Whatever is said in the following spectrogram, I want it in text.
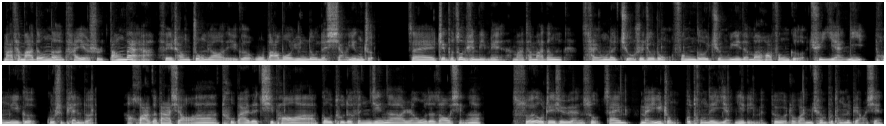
马特·马登呢，他也是当代啊非常重要的一个乌巴波运动的响应者。在这部作品里面，马特·马登采用了九十九种风格迥异的漫画风格去演绎同一个故事片段啊，画个大小啊，土白的气泡啊，构图的分镜啊，人物的造型啊，所有这些元素在每一种不同的演绎里面都有着完全不同的表现，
